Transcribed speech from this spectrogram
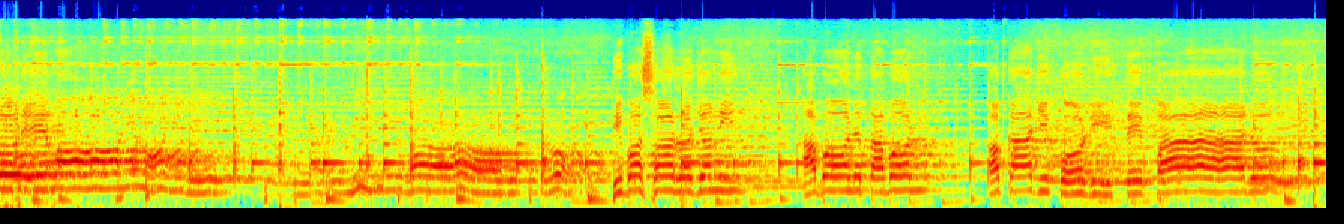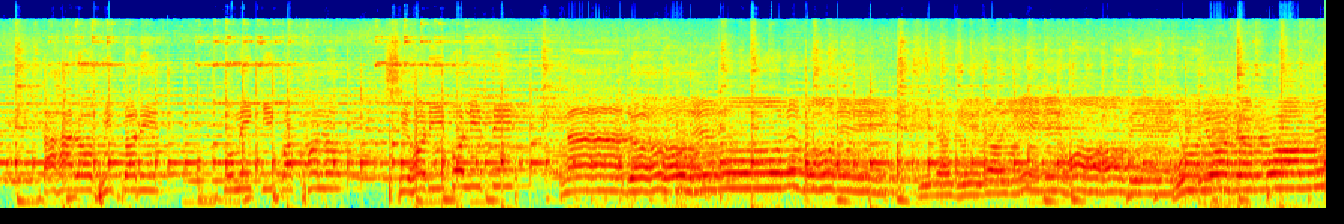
ওরে দিবস রজনী আবল তাবল অকাজ করিতে পারো। তাহার ভিতরে তুমি কি কখনো শিহরি বলিতে না কি লাগে যাইনি হবে। ওই রে মনি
